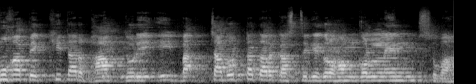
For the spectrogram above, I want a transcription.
মুখাপেক্ষিতার ভাব ধরে এই চাদরটা তার কাছ থেকে গ্রহণ করলেন। সুবাহ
